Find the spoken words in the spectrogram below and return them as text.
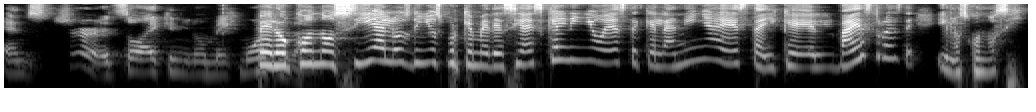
and sure, it's so I can, you know, make more. Pero conocí a los niños porque me decía, es que el niño este, que la niña esta y que el maestro este, y los conocí.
